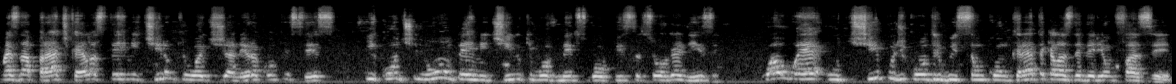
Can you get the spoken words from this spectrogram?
mas na prática elas permitiram que o 8 de janeiro acontecesse e continuam permitindo que movimentos golpistas se organizem. Qual é o tipo de contribuição concreta que elas deveriam fazer?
